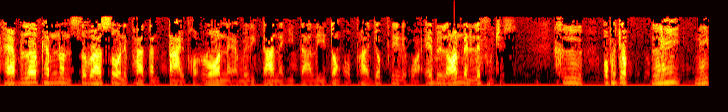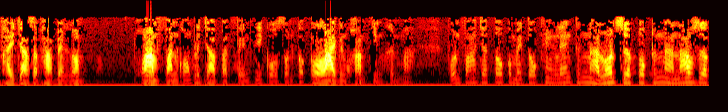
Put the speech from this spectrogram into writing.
แถบเลิฟแคมนอนสวาโซในพากันตายเพราะร้อนในอเมริกาในอิตาลีต้องอพยพที่เรียกว่า environment refugees คืออพยพลีหนีภัยจากสภาพแวดล้อม ความฝันของพระเจ้าปัดเสนติโกศลก็กลายเป็นความจริงขึ้นมา ฝนฟ้าจะตกก็ไม่ตกแห้งแล้งถึงหน้าร้อนเสือกตกถึงหน้าหนาวเสือก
